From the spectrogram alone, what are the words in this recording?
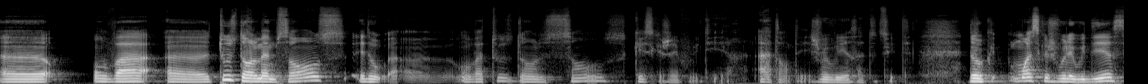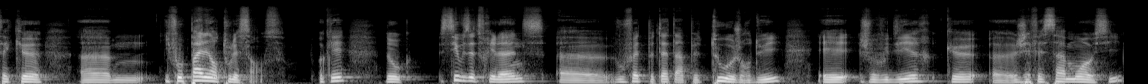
on va tous dans le même sens et donc on va tous dans le sens. Qu'est-ce que j'ai voulu dire? Attendez, je vais vous dire ça tout de suite. Donc moi, ce que je voulais vous dire, c'est que euh, il faut pas aller dans tous les sens. Ok? Donc si vous êtes freelance, euh, vous faites peut-être un peu tout aujourd'hui, et je vais vous dire que euh, j'ai fait ça moi aussi.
